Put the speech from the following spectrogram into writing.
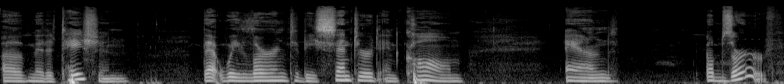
of meditation that we learn to be centered and calm and observe.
